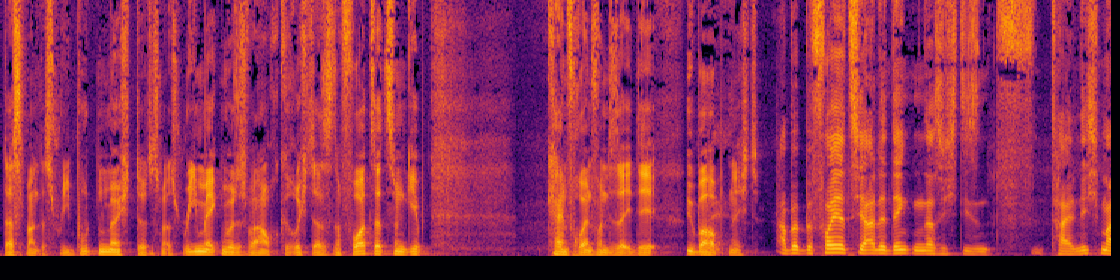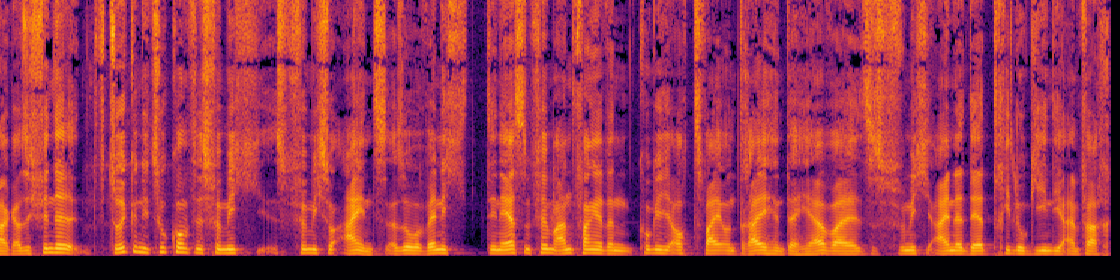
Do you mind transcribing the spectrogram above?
dass man das rebooten möchte, dass man das remaken würde, es waren auch Gerüchte, dass es eine Fortsetzung gibt. Kein Freund von dieser Idee, überhaupt nicht. Aber bevor jetzt hier alle denken, dass ich diesen Teil nicht mag, also ich finde, Zurück in die Zukunft ist für mich, ist für mich so eins. Also wenn ich den ersten Film anfange, dann gucke ich auch zwei und drei hinterher, weil es ist für mich eine der Trilogien, die einfach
